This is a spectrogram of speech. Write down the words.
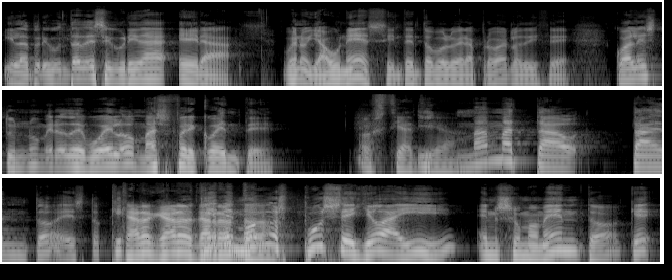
Y la pregunta de seguridad era, bueno, y aún es, intento volver a probarlo, dice, ¿cuál es tu número de vuelo más frecuente? Hostia, Y tío. me ha matado tanto esto. ¿Qué, Claro, claro, te ¿qué roto. demonios puse yo ahí en su momento? ¿Qué,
